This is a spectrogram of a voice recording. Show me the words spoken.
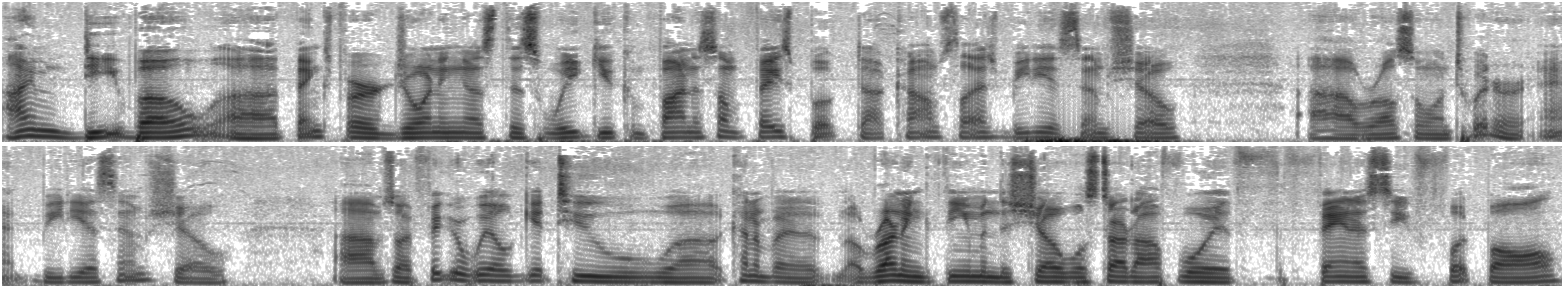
I'm Devo. Uh, thanks for joining us this week. You can find us on Facebook.com slash BDSM show. Uh, we're also on Twitter at BDSM show. Um, so I figure we'll get to uh, kind of a, a, running theme in the show. We'll start off with fantasy football.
